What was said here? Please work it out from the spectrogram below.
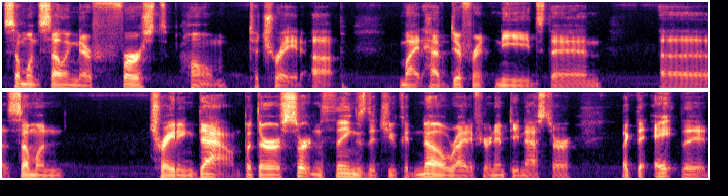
someone selling their first home to trade up, might have different needs than uh, someone trading down. But there are certain things that you could know, right? If you're an empty nester, like the a- the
